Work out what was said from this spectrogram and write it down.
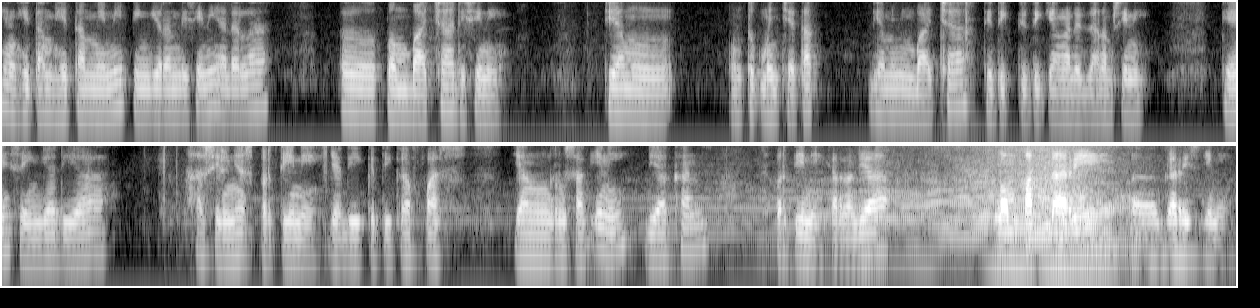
yang hitam-hitam ini pinggiran di sini adalah e, pembaca di sini. Dia meng, untuk mencetak dia membaca titik-titik yang ada di dalam sini. Oke, sehingga dia hasilnya seperti ini. Jadi ketika pas yang rusak ini dia akan seperti ini karena dia lompat dari e, garis ini.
